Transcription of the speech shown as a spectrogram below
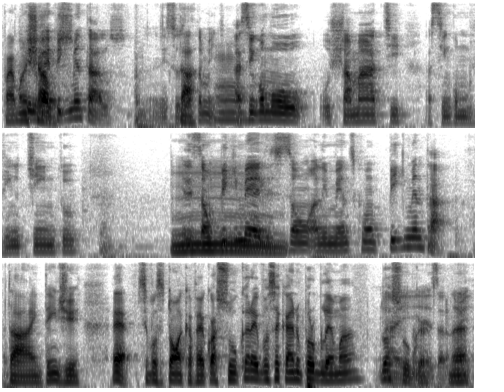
Vai ele vai pigmentá-los. Isso Tá. exatamente. Assim como o chamate, assim como o vinho tinto. Eles são pigmentos, eles são alimentos que vão pigmentar. Tá, entendi. É, se você toma café com açúcar, aí você cai no problema do Aí, açúcar, né? exatamente.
